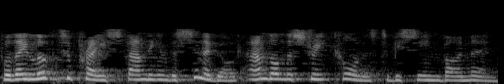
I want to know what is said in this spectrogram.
For they love to pray standing in the synagogue and on the street corners to be seen by men.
